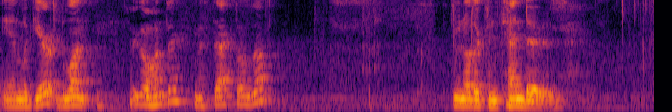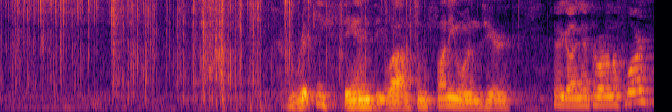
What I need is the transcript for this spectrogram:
and LeGarrette Blount. Here you go, Hunter. Gonna stack those up. Do another contenders. Ricky Stanzi. Wow, some funny ones here. Here you go. I'm gonna throw it on the floor.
